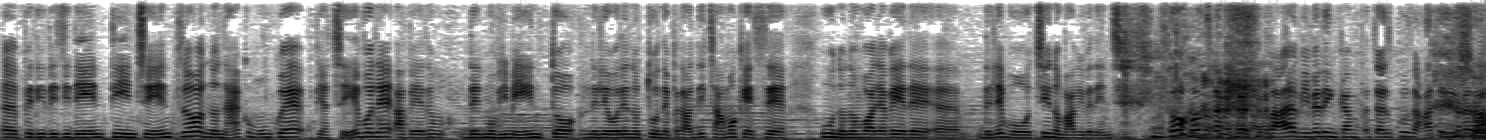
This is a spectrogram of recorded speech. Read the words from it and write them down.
eh, per i residenti in centro non è comunque piacevole avere un- del movimento nelle ore notturne, però diciamo che se uno non vuole avere eh, delle voci non va a vivere in centro, cioè, va a vivere in campagna, cioè scusatemi però...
